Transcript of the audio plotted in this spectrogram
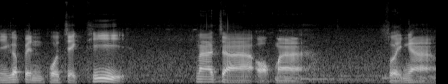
นี่ก็เป็นโปรเจกต์ที่น่าจะออกมาสวยงาม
